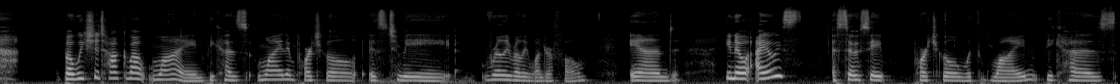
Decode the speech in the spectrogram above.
but we should talk about wine because wine in Portugal is to me really, really wonderful. And, you know, I always associate Portugal with wine because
